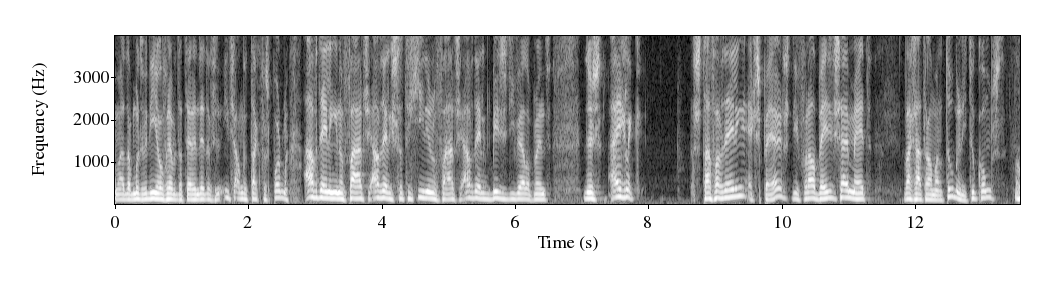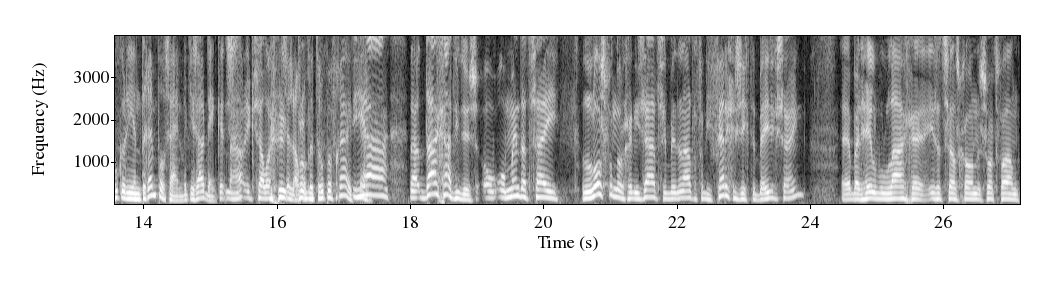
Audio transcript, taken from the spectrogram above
Maar daar moeten we niet over hebben dat R&D dat is een iets andere tak van sport. Maar afdeling innovatie, afdeling strategie innovatie, afdeling business development. Dus eigenlijk stafafdelingen, experts, die vooral bezig zijn met... Waar gaat het allemaal naartoe met die toekomst? Maar hoe kan die een drempel zijn? Want je zou denken, nou, ik zal, ze lopen op de troepen vooruit. Ja, ja nou daar gaat hij dus. Op, op het moment dat zij los van de organisatie met een aantal van die vergezichten bezig zijn. Uh, bij een heleboel lagen is het zelfs gewoon een soort van,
